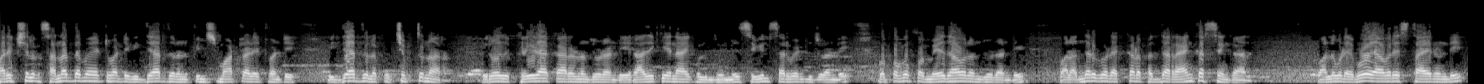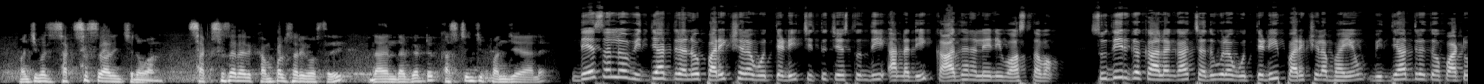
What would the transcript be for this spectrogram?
పరీక్షలకు సన్నద్ధమైనటువంటి విద్యార్థులను పిలిచి మాట్లాడేటువంటి విద్యార్థులకు చెప్తున్నారు. ఈరోజు క్రీడాకారులను చూడండి రాజకీయ నాయకులను చూడండి సివిల్ సర్వెంట్లు చూడండి గొప్ప గొప్ప మేధావులను చూడండి. వాళ్ళందరూ కూడా ఎక్కడ పెద్ద ర్యాంకర్స్ ఏం కాదు. వాళ్ళు కూడా ఎబో యావరేజ్ స్థాయి నుండి మంచి మంచి సక్సెస్ సాధించిన వాళ్ళు. సక్సెస్ అనేది కంపల్సరీగా వస్తుంది. దాని తగ్గట్టు కష్టించి పనిచేయాలి దేశంలో విద్యార్థులను పరీక్షల ఒత్తిడి చిత్తు చేస్తుంది అన్నది కాదనలేని వాస్తవం. సుదీర్ఘకాలంగా చదువుల ఒత్తిడి పరీక్షల భయం విద్యార్థులతో పాటు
